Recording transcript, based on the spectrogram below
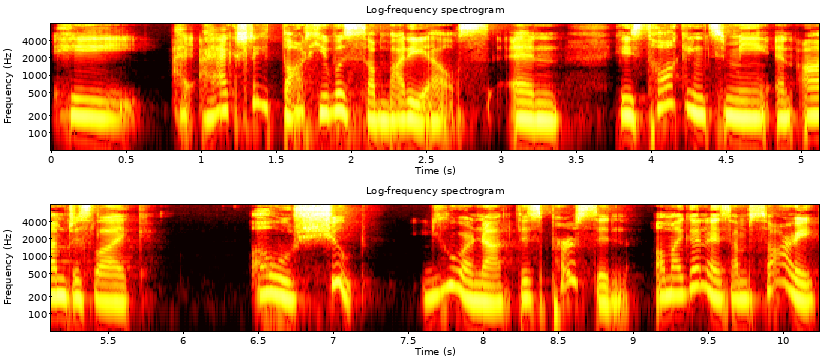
he, I, I actually thought he was somebody else. And he's talking to me and I'm just like, oh, shoot you are not this person. Oh my goodness, I'm sorry.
